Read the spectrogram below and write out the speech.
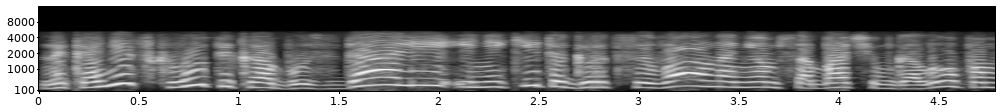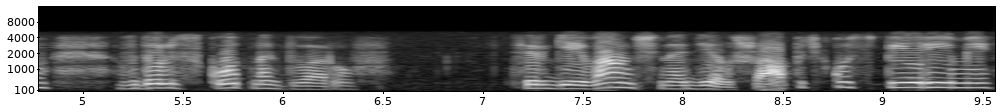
Наконец Клопика обуздали, и Никита горцевал на нем собачьим галопом вдоль скотных дворов. Сергей Иванович надел шапочку с перьями,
